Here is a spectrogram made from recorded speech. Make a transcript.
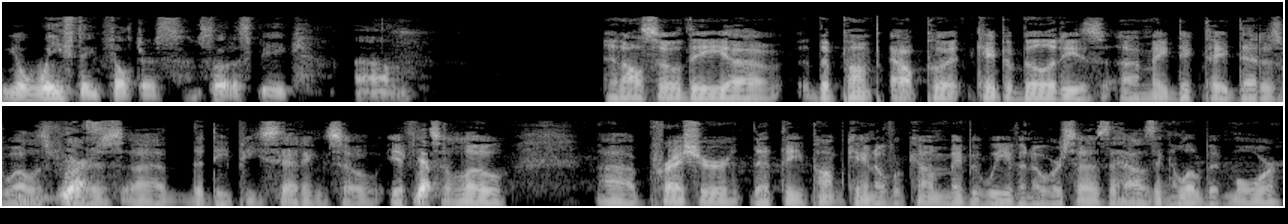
you know wasting filters so to speak. Um, and also the uh, the pump output capabilities uh, may dictate that as well as far yes. as uh, the DP setting. So if yep. it's a low uh, pressure that the pump can't overcome, maybe we even oversize the housing a little bit more.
